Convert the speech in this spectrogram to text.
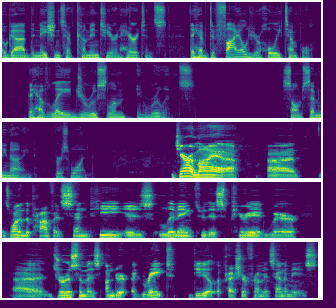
O God, the nations have come into your inheritance. They have defiled your holy temple. They have laid Jerusalem in ruins. Psalm 79, verse 1. Jeremiah uh, is one of the prophets, and he is living through this period where uh, Jerusalem is under a great deal of pressure from its enemies.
